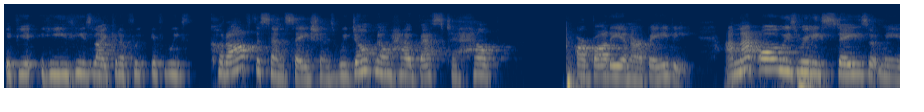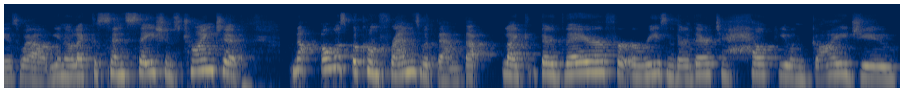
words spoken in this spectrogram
If you he, he's like, if we if we cut off the sensations, we don't know how best to help our body and our baby. And that always really stays with me as well. You know, like the sensations, trying to not almost become friends with them that like they're there for a reason. They're there to help you and guide you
